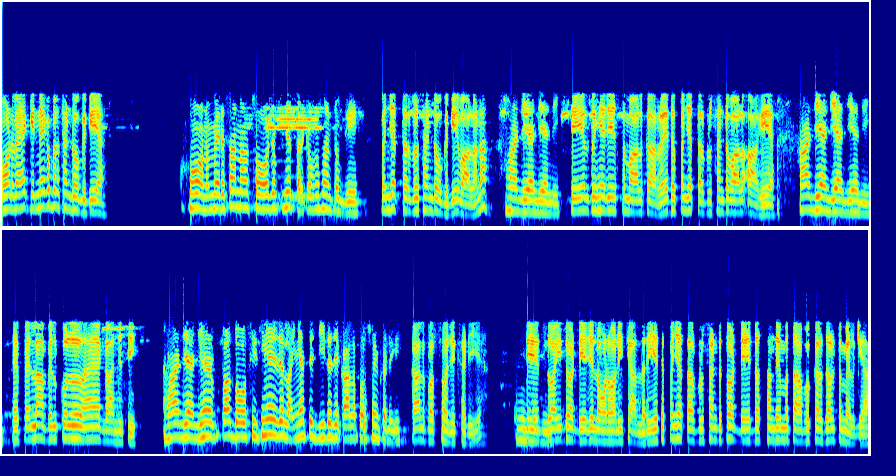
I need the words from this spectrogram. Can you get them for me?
ਹੁਣ ਵੈਸੇ ਕਿੰਨੇ ਕੁ ਪਰਸੈਂਟ ਉੱਗ ਗਏ ਆ? ਹੁਣ ਮੇਰੇ ਹਿਸਾਬ ਨਾਲ 100 ਚ 75% ਉੱਗੇ 75% ਉੱਗ ਗਏ ਵਾਲ ਹਨਾ? ਹਾਂਜੀ ਹਾਂਜੀ ਹਾਂਜੀ। ਤੇਲ ਤੁਸੀਂ ਅਜੇ ਇਸਤੇਮਾਲ ਕਰ ਰਹੇ ਤੇ 75% ਵਾਲ ਆ ਗਏ ਆ। ਹਾਂਜੀ ਹਾਂਜੀ ਹਾਂਜੀ ਹਾਂਜੀ। ਤੇ ਪਹਿਲਾਂ ਬਿਲਕੁਲ ਐ ਗੰਜ ਸੀ। ਹਾਂਜੀ ਹਾਂਜੀ ਆਪਾਂ ਦੋ ਸੀਸੀਆਂ ਜੇ ਲਾਈਆਂ ਤੀਜੀ ਤੇ ਜੇ ਕੱਲ ਪਰਸੋਂ ਹੀ ਖੜੀ ਕੱਲ ਪਰਸੋਂ ਅਜੇ ਖੜੀ ਆ। ਜੀ, ਤੇ ਜੀ। ਦਵਾਈ ਤੁਹਾਡੀ ਅਜੇ ਲਾਉਣ ਵਾਲੀ ਚੱਲ ਰਹੀ ਹੈ ਤੇ 75% ਤੁਹਾਡੇ ਦੱਸਣ ਦੇ ਮੁਤਾਬਕ ਰਿਜ਼ਲਟ ਮਿਲ ਗਿਆ।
